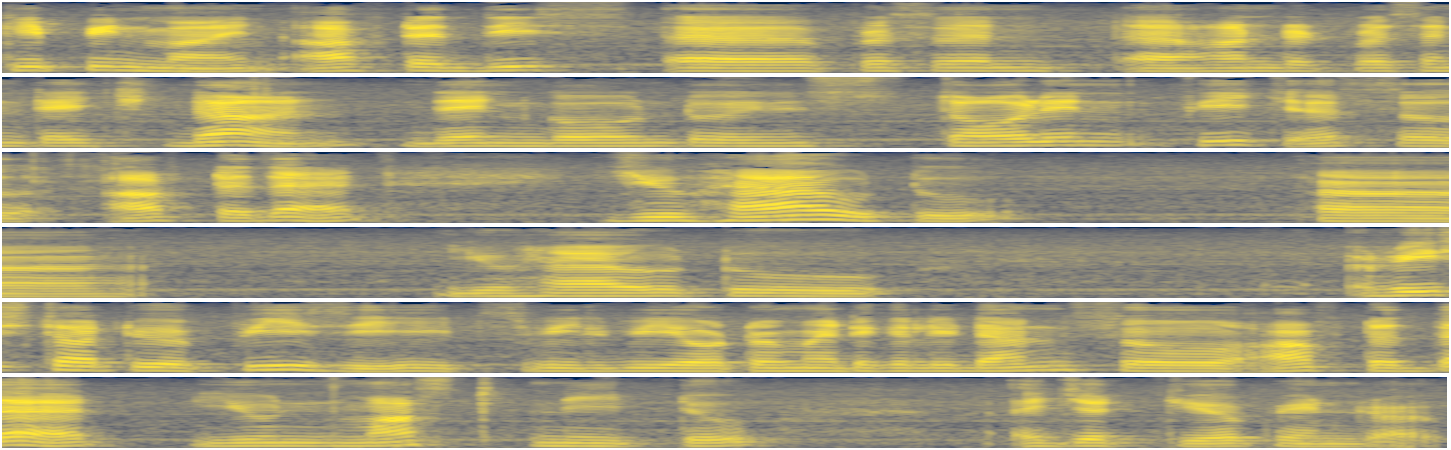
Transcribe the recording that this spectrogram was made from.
Keep in mind after this uh, present uh, 100 percentage done then go into installing features. So after that you have to uh, you have to restart your pc it will be automatically done. So after that you must need to eject your pen drive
